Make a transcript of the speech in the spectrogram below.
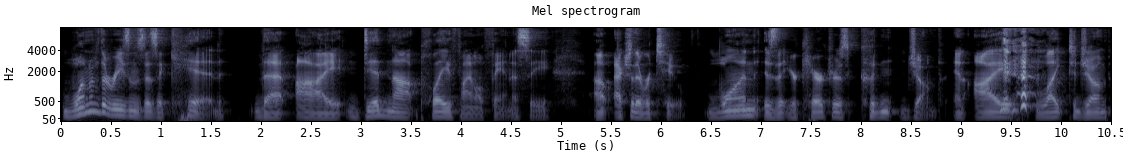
one of the reasons as a kid that I did not play Final Fantasy, uh, actually, there were two. One is that your characters couldn't jump, and I like to jump.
